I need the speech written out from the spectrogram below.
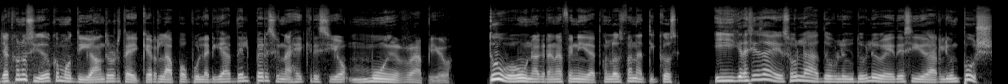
Ya conocido como The Undertaker, la popularidad del personaje creció muy rápido. Tuvo una gran afinidad con los fanáticos y gracias a eso la WWE decidió darle un push,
